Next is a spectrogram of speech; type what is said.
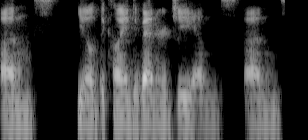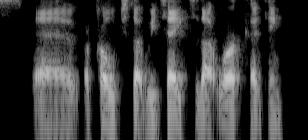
and you know the kind of energy and and uh, approach that we take to that work. I think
